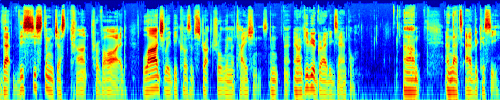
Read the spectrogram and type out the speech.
that this system just can't provide, largely because of structural limitations. And, and I'll give you a great example, um, and that's advocacy.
